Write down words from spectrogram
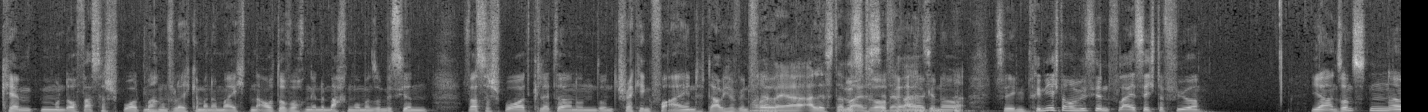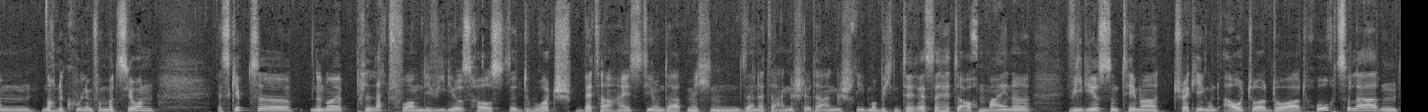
campen und auch Wassersport machen. Vielleicht kann man dann mal echt ein Outdoor-Wochenende machen, wo man so ein bisschen Wassersport, Klettern und, und Trekking vereint. Da habe ich auf jeden oh, Fall da ja alles dabei, Lust drauf. Ja, ja, genau. Ja. Deswegen trainiere ich noch ein bisschen fleißig dafür. Ja, ansonsten ähm, noch eine coole Information. Es gibt äh, eine neue Plattform, die Videos hostet. Watch Better heißt die. Und da hat mich ein hm. sehr netter Angestellter angeschrieben, ob ich Interesse hätte, auch meine Videos zum Thema Tracking und Outdoor dort hochzuladen.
